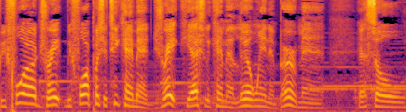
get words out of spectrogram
Before Drake, before Pusha T came at Drake, he actually came at Lil Wayne and Birdman, and so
